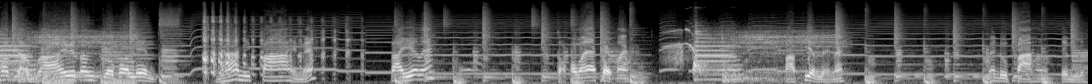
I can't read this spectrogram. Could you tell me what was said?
ต้อจับไว้ไม่ต้องกลัวพ่อเล่นนะมีปลาเห็นไหมปลาเยอะไหมเกาะเอาไว้ตกไงปลาเพียบเลยไหมแม่ดูปลาข้างเต็มเลย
